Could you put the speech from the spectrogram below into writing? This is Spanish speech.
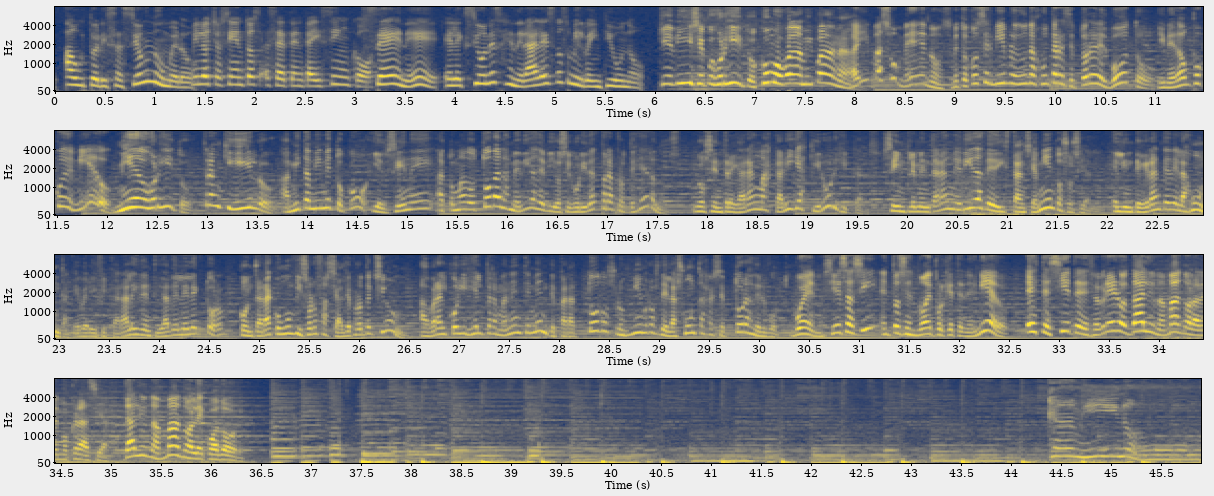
Autorización número 1875. CNE, Elecciones Generales 2021. ¿Qué dice, pues, Jorgito? ¿Cómo va, mi pana? Ahí más o menos. Me tocó ser miembro de una junta receptora del voto y me da un poco de miedo. ¿Miedo, Jorgito? Tranquilo. A mí también me tocó y el CNE ha tomado todas las medidas de bioseguridad para protegernos. Nos entregarán mascarillas quirúrgicas. Se implementarán medidas de distanciamiento social. El integrante de la junta que verificará la identidad del elector contará con un visor facial de protección. Habrá alcohol y gel permanentemente para todos los miembros de las juntas receptoras del voto. Bueno, si es así, entonces no hay por qué tener miedo. Este 7 de febrero, dale una mano a la democracia. Dale una mano al Ecuador. Camino.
